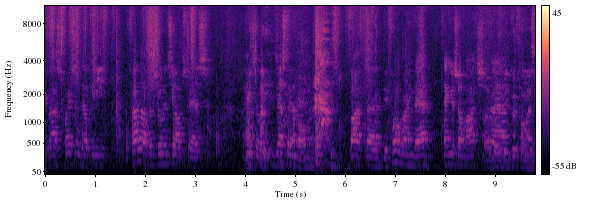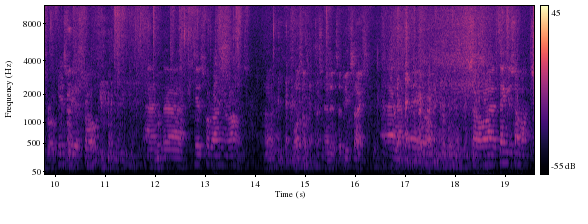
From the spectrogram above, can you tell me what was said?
regards question, there'll be further opportunity upstairs, actually, just in a moment. But uh, before going there, Thank you so much. Uh, be good for my stroke. Here's for your stroke, and uh, here's for running around. Ah, awesome, and it's a big size. Uh, so uh, thank you so much.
